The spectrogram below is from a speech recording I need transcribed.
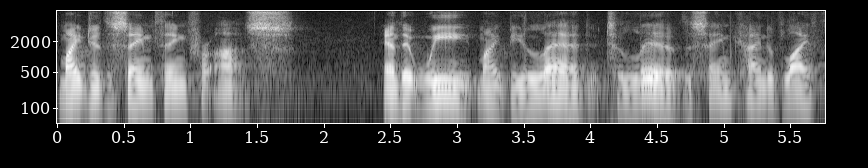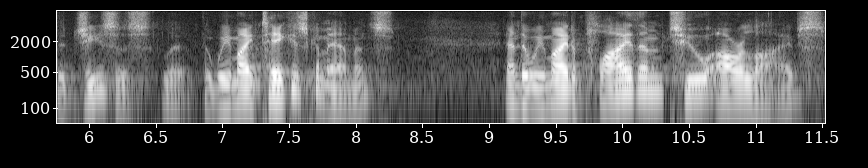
might do the same thing for us, and that we might be led to live the same kind of life that Jesus lived, that we might take his commandments, and that we might apply them to our lives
